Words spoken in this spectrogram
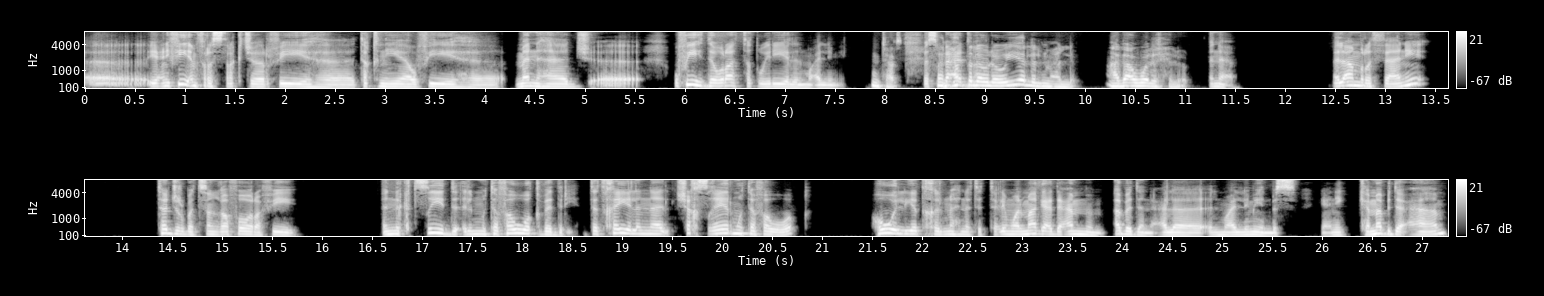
آه، يعني في انفراستراكشر فيه تقنية وفيه منهج آه، وفيه دورات تطويرية للمعلمين. ممتاز. بس بعد الأولوية للمعلم. هذا أول الحلول. نعم. الأمر الثاني تجربة سنغافورة في إنك تصيد المتفوق بدري. تتخيل إن شخص غير متفوق هو اللي يدخل مهنة التعليم وأنا ما قاعد أعمم ابدا على المعلمين بس يعني كمبدأ عام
